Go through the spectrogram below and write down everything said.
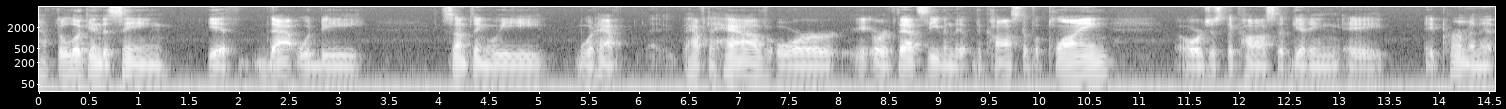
have to look into seeing if that would be something we would have have to have or or if that's even the, the cost of applying or just the cost of getting a a permanent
